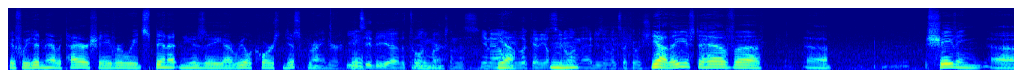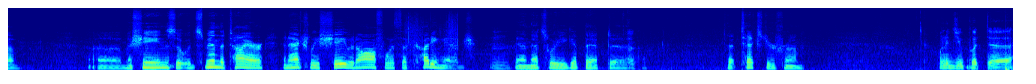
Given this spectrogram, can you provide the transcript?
If we didn't have a tire shaver, we'd spin it and use a, uh real coarse disc grinder. You can Hmm. see the uh, the tooling And, uh, marks on this. You know, yeah. when you look at it, you'll see it Mhm. along the edges. It looks like it was. Yeah, they used to have uh, uh, shaving uh, machines that would spin the tire and actually shave it off with a cutting edge, Mhm. and that's where you get that uh, Okay. that texture from. When did you put uh,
